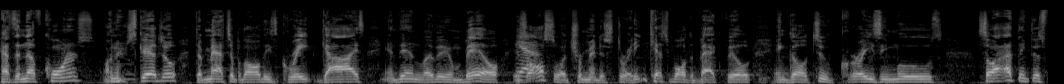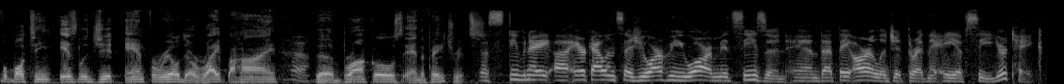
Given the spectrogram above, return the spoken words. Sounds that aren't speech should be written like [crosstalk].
has enough corners on their mm-hmm. schedule to match up with all these great guys. And then Le'Veon Bell is yeah. also a tremendous threat. He can catch the ball at the backfield and go to crazy moves. So I think this football team is legit and for real. They're right behind yeah. the Broncos and the Patriots. Uh, Stephen A. Uh, Eric Allen says you are who you are midseason and that they are a legit threat in the AFC. Your take?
